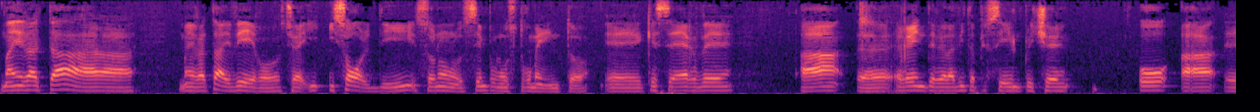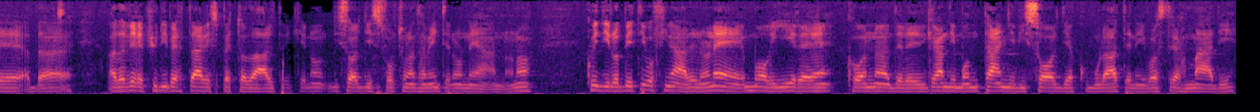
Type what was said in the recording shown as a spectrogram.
ma in realtà ma in realtà è vero, cioè i, i soldi sono sempre uno strumento eh, che serve a eh, rendere la vita più semplice o a, eh, ad, ad, avere più libertà rispetto ad altri che non, di soldi sfortunatamente non ne hanno. No? Quindi l'obiettivo finale non è morire con delle grandi montagne di soldi accumulate nei vostri armadi,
